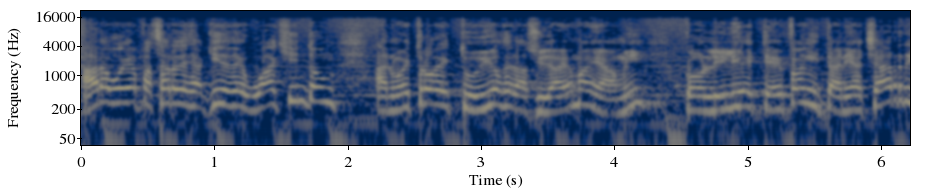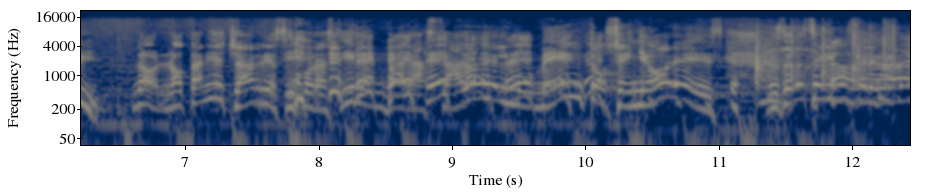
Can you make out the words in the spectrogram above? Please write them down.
Ahora voy a pasar desde aquí, desde Washington, a nuestros estudios de la ciudad de Miami con Lilia Estefan y Tania Charry. No, no Tania Charri, así por así, la embarazada del momento, señores. Nosotros seguimos celebrando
